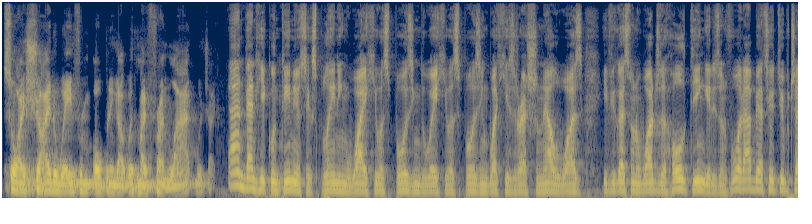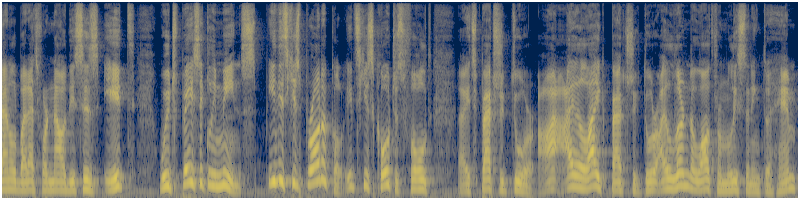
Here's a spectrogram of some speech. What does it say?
so I shied away from opening up with my front lat, which I. And then he continues explaining why he was posing the way he was posing, what his rationale was. If you guys want to watch the whole thing, it is on Fouad Abiad's YouTube channel, but as for now, this is it, which basically means it is his protocol. It's his coach's fault. Uh, it's Patrick Tuor. I, I like Patrick Tuor, I learned a lot from listening to him,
